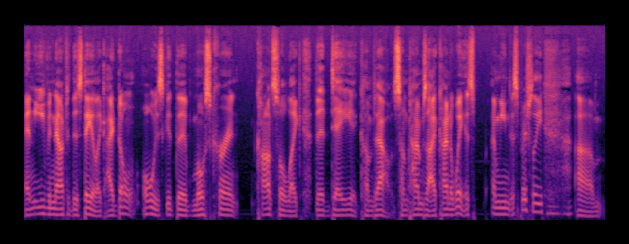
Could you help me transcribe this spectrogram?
and even now to this day, like I don't always get the most current console like the day it comes out. Sometimes I kind of wait. It's I mean, especially. Um,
